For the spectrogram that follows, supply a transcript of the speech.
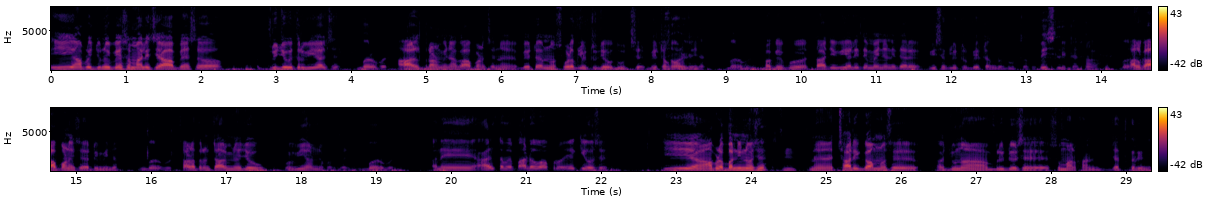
એ આપણી જૂની ભેંસો માલી છે આ ભેંસ ત્રીજો વિતર વિયાલ છે. બરોબર. હાલ ત્રણ મહિના ગાપણ છે ને બે ટાઈમનો સોળક લીટર જેવું દૂધ છે બે લીટર. બરોબર. બાકી તાજી વિયા લીધે મહિનાની ત્યારે વીસેક લીટર બે ટંકનું દૂધ થતું. વીસ લીટર. હા. હાલ ઘા પણ છે અઢી મહિના. બરોબર. સાડા ત્રણ ચાર મહિના જેવું વિયાણ ને પણ થઈ ગયું. બરોબર. અને હાલ તમે પાડો વાપરો એ કયો છે? એ આપણે બનીનો છે. ને છારી ગામનો છે જૂના બ્રિડર છે સુમાર ખાન જત કરીને.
